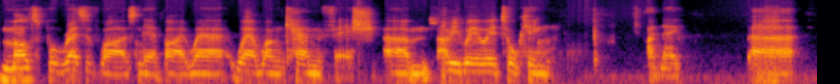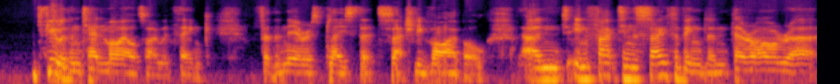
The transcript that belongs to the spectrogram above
multiple reservoirs nearby where where one can fish. Um, I mean, we're, we're talking I don't know, uh, fewer than 10 miles, I would think, for the nearest place that's actually viable. And in fact, in the south of England, there are uh,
